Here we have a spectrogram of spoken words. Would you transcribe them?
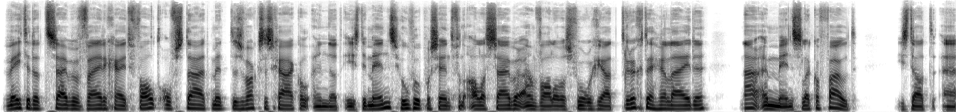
We weten dat cyberveiligheid valt of staat met de zwakste schakel en dat is de mens. Hoeveel procent van alle cyberaanvallen was vorig jaar terug te herleiden naar een menselijke fout? Is dat eh,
